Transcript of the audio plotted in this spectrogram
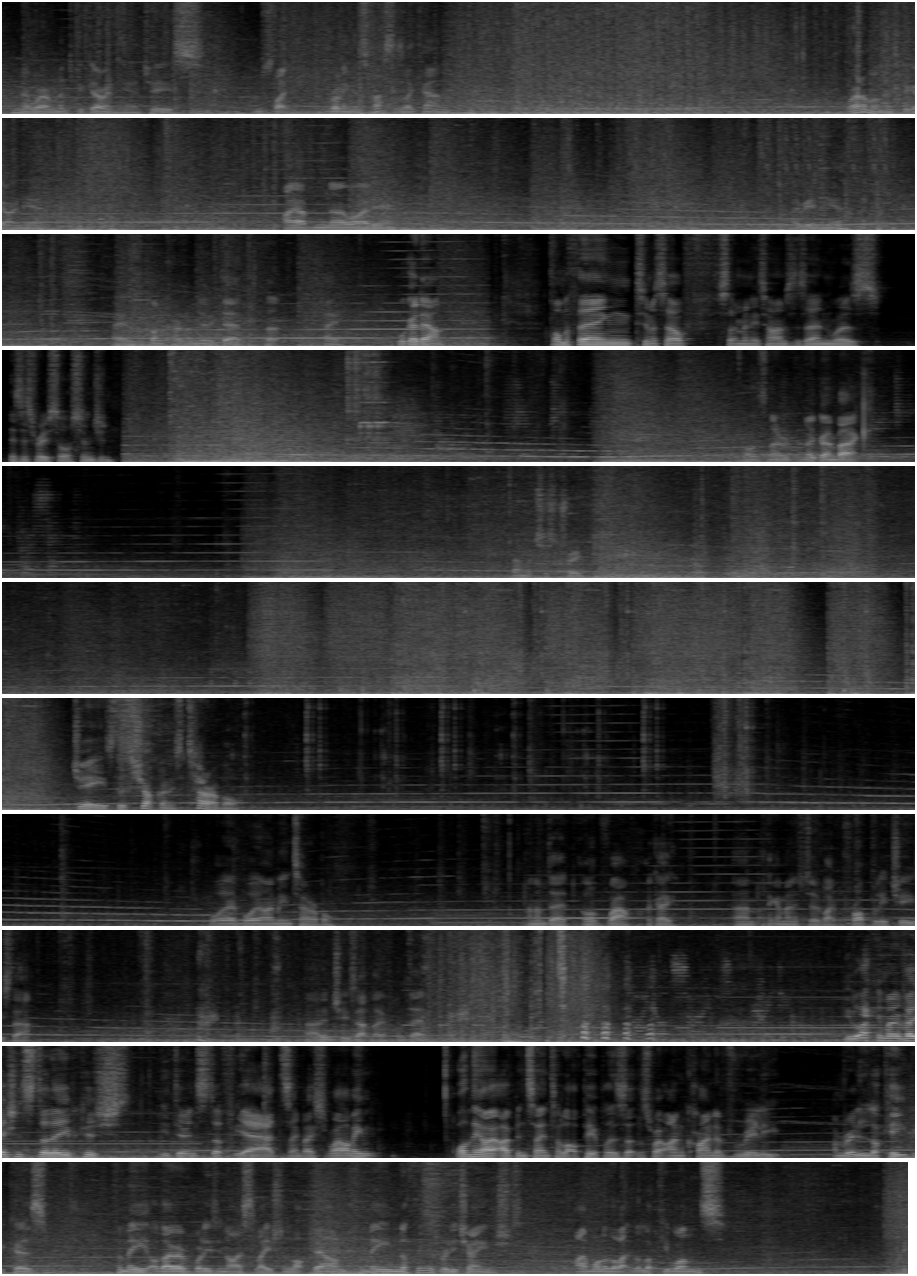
I don't know where I'm meant to be going here, jeez. I'm just like running as fast as I can. Where am I meant to be going here? I have no idea. Maybe in here? Hey, there's a bunker and I'm nearly dead, but hey. We'll go down. One more thing to myself so many times in Xen was, is this resource engine? Well, there's no, no going back. That much is true. Jeez, this shotgun is terrible. Boy, oh boy, I mean terrible. And I'm dead. Oh, wow. Okay. Um, I think I managed to, like, properly cheese that. I didn't cheese that, though. I'm dead. You're lacking motivation to study because you're doing stuff, yeah, at the same place. Well, I mean, one thing I, I've been saying to a lot of people is that that's where I'm kind of really, I'm really lucky because for me, although everybody's in isolation lockdown, for me, nothing has really changed. I'm one of the, like, the lucky ones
